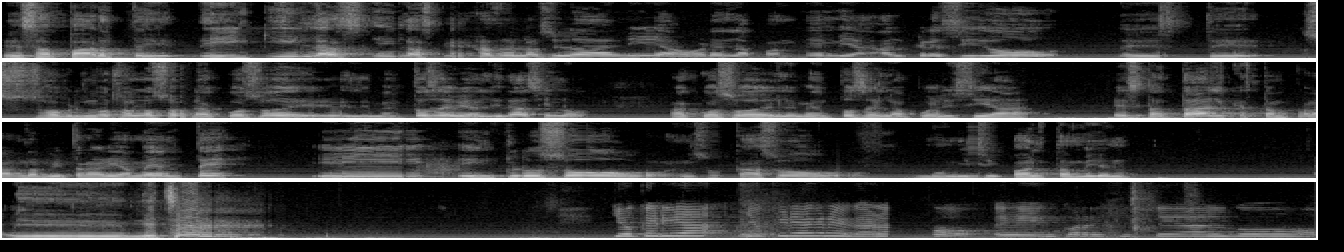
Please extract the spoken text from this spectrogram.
esa parte. Y, las, y las quejas de la ciudadanía ahora en la pandemia han crecido este, sobre, no solo sobre acoso de elementos de vialidad sino acoso de elementos de la policía estatal que están parando arbitrariamente y incluso en su caso municipal también. Eh, Yo quería, yo quería agregar algo, eh, corregirte algo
